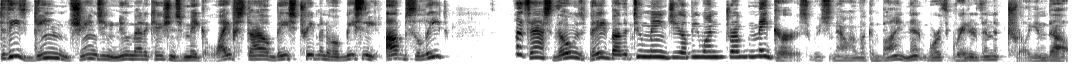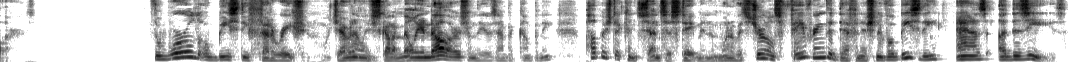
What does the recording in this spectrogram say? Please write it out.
Do these game-changing new medications make lifestyle-based treatment of obesity obsolete? Let's ask those paid by the two main GLP-1 drug makers, which now have a combined net worth greater than a trillion dollars. The World Obesity Federation, which evidently just got a million dollars from the Ozempic company, published a consensus statement in one of its journals favoring the definition of obesity as a disease.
